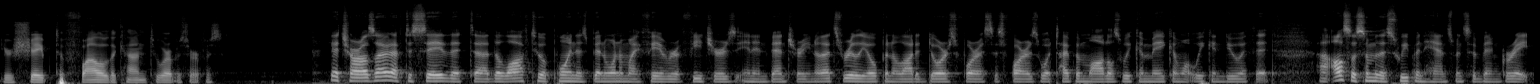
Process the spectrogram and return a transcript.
your shape to follow the contour of a surface. Yeah, Charles, I would have to say that uh, the loft to a point has been one of my favorite features in Inventor. You know, that's really opened a lot of doors for us as far as what type of models we can make and what we can do with it. Uh, also, some of the sweep enhancements have been great.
